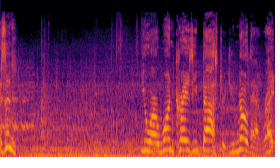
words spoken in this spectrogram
Mason? You are one crazy bastard, you know that, right?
